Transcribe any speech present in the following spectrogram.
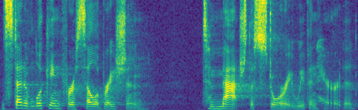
instead of looking for a celebration to match the story we've inherited.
